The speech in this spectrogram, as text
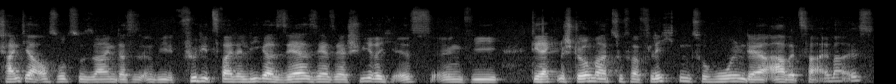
scheint ja auch so zu sein, dass es irgendwie für die zweite Liga sehr, sehr, sehr schwierig ist, irgendwie direkt einen Stürmer zu verpflichten, zu holen, der A bezahlbar ist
